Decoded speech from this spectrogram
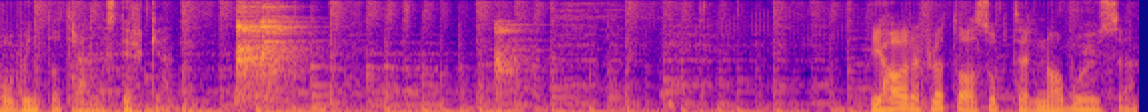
og begynte å trene styrke. Vi har flytta oss opp til nabohuset,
